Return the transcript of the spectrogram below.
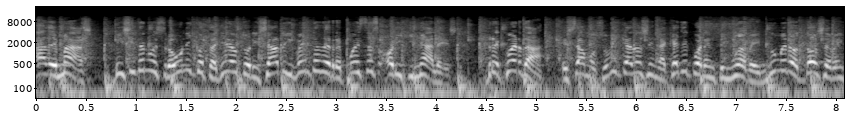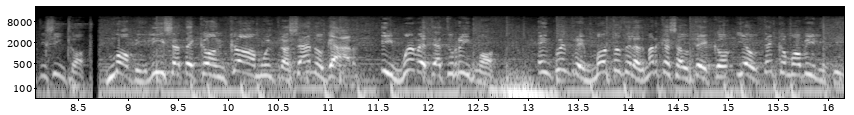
Además, visita nuestro único taller autorizado y venta de repuestos originales. Recuerda, estamos ubicados en la calle 49, número 1225. Movilízate con Com Ultrasan Hogar y muévete a tu ritmo. Encuentre motos de las marcas Auteco y Auteco Mobility.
